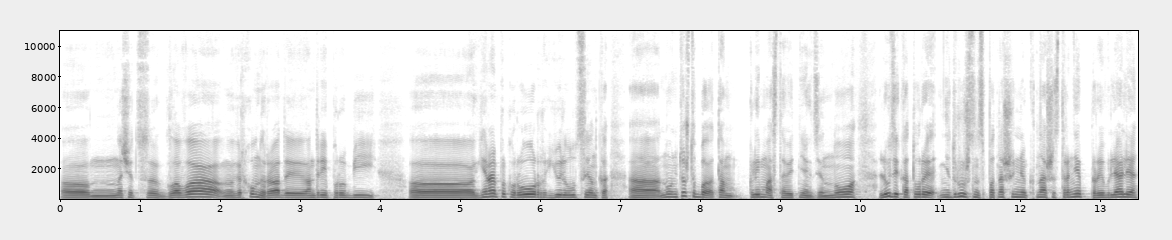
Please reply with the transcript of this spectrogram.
э, значит, глава Верховной Рады Андрей Порубий, э, генеральный прокурор Юрий Луценко. Ну, не то чтобы там клейма ставить негде, но люди, которые недружественность по отношению к нашей стране проявляли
